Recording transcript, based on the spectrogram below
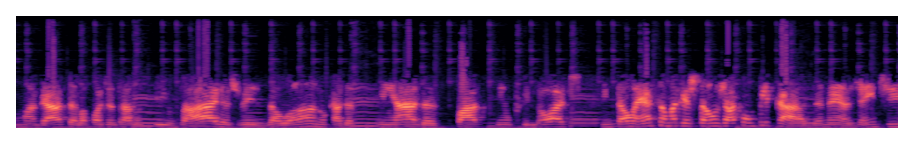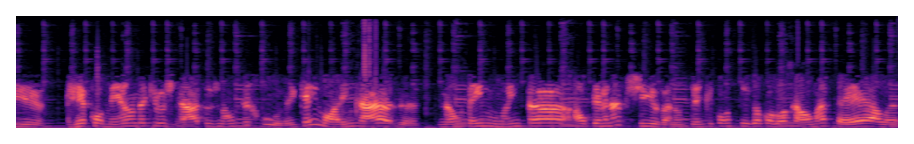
uma gata ela pode entrar no cio várias vezes ao ano, cada ninhada, quatro, cinco filhotes. Então essa é uma questão já complicada, né? A gente recomenda que os gatos não circulem. Quem mora em casa não tem muita alternativa, a não ser que consiga colocar uma tela.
